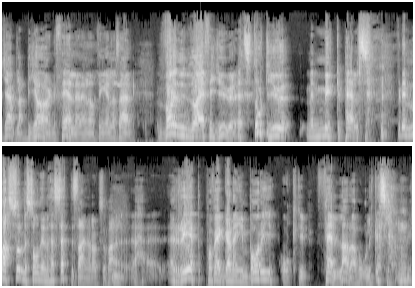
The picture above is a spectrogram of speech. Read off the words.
jävla björnfäll eller någonting. Eller så här. Vad det nu då är för djur. Ett stort djur med mycket päls. För det är massor med sånt i den här setdesignen också. Bara, eh, Rep på väggarna i en borg och typ fällar av olika slag.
